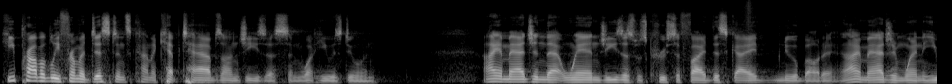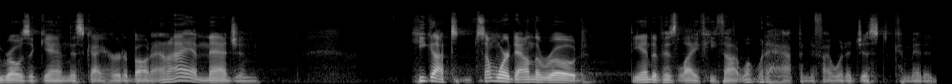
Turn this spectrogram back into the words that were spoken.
he probably from a distance kind of kept tabs on Jesus and what he was doing. I imagine that when Jesus was crucified, this guy knew about it. And I imagine when he rose again, this guy heard about it. And I imagine he got somewhere down the road, the end of his life, he thought, what would have happened if I would have just committed?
